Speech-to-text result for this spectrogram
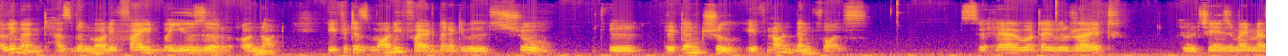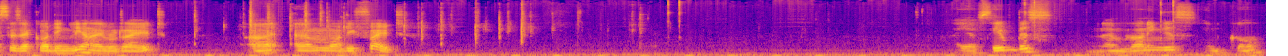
element has been modified by user or not. If it is modified then it will show it will return true. If not then false. So here what I will write I will change my message accordingly and I will write I am modified. I have saved this I'm running this in Chrome.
